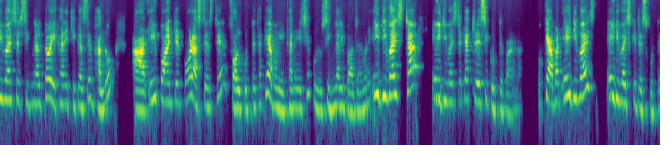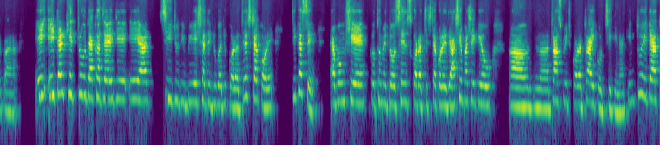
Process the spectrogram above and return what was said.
ডিভাইসের সিগন্যালটাও এখানে ঠিক আছে, ভালো। আর এই পয়েন্টের পর আস্তে আস্তে ফল করতে থাকে এবং এখানে এসে কোনো সিগন্যালই পাওয়া যায় না। মানে এই ডিভাইসটা এই ডিভাইসটাকে ট্রেসই করতে পারে না। ওকে আবার এই ডিভাইস এই ডিভাইসকে ট্রেস করতে পারে না। এই, এইটার ক্ষেত্রেও দেখা যায় যে এ আর সি যদি বি এর সাথে যোগাযোগ করার চেষ্টা করে, ঠিক আছে? এবং সে প্রথমে তো সেন্স করার চেষ্টা করে যে আশেপাশে কেউ ট্রান্সমিট করা ট্রাই করছে কিনা। কিন্তু এটা এত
